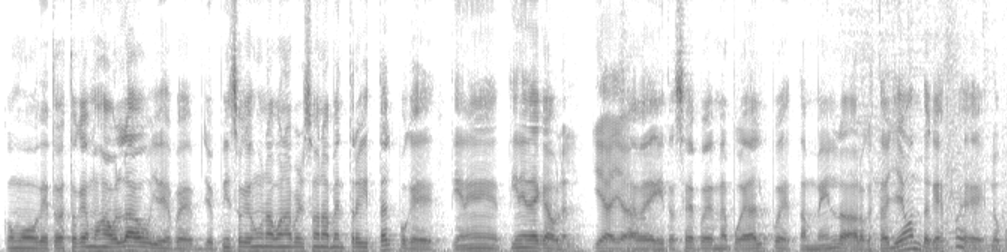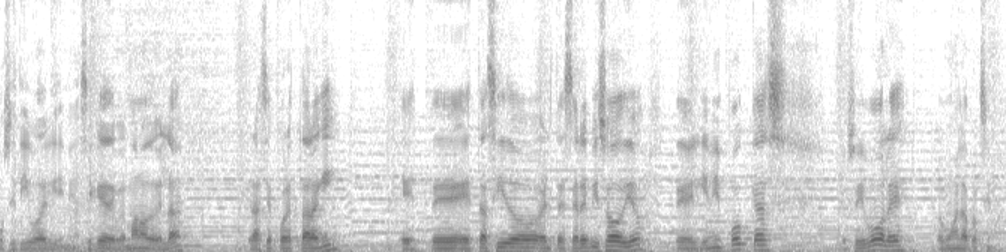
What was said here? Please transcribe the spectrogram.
como de todo esto que hemos hablado, yo dije, pues, yo pienso que es una buena persona para entrevistar porque tiene, tiene de qué hablar. Ya, ya. ¿sabes? Y entonces, pues, me puede dar, pues, también a lo que está llevando, que es, pues, lo positivo del gaming. Así que, hermano, de verdad, gracias por estar aquí. Este, este ha sido el tercer episodio del Gaming Podcast. Yo soy Vole. Nos vemos en la próxima.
